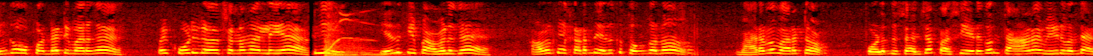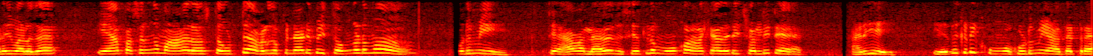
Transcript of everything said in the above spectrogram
எங்க பொண்டாட்டி பாருங்க. போய் கூட்டிட்டு வர சொன்னமா இல்லையா? எதுக்கு இப்ப அவளுக? அவளுக்கு கடந்து எதுக்கு தொங்கணும்? வரவ வரட்டும். பொழுது செஞ்சா பசி எடுக்கும். தானா வீடு வந்து அடைவாளுக என் பசங்க மானதோசத்தை விட்டு அவளுக்கு பின்னாடி போய் தொங்கணுமா? குடுமி தேவையில்லாத விஷயத்துல மூக்கம் வைக்காதடி சொல்லிட்டேன். அடியே எதுக்கடி குடுமி அதட்டுற?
